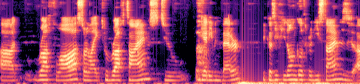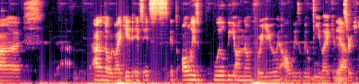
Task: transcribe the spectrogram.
uh, rough loss or like through rough times to get even better. Because if you don't go through these times, uh, I don't know, like it, it's it's it always will be unknown for you and always will be like an Yeah. uncertainty.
